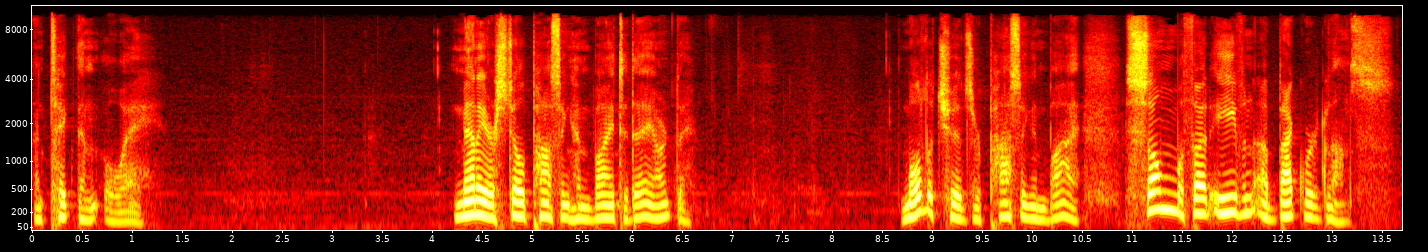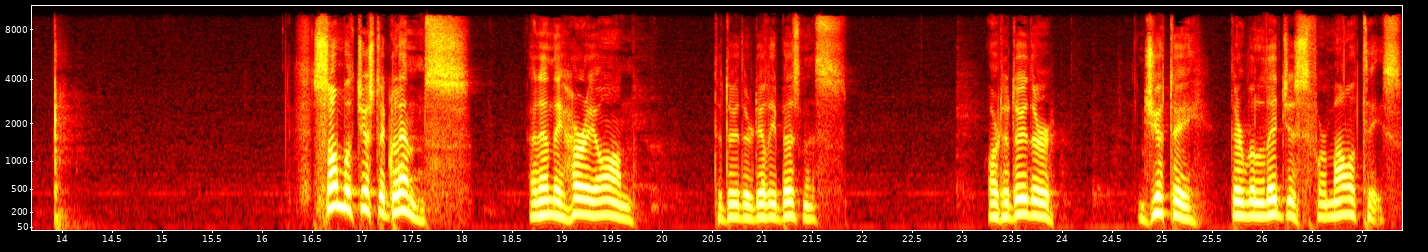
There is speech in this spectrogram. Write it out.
and take them away. Many are still passing him by today, aren't they? Multitudes are passing him by, some without even a backward glance. Some with just a glimpse, and then they hurry on to do their daily business or to do their duty, their religious formalities,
